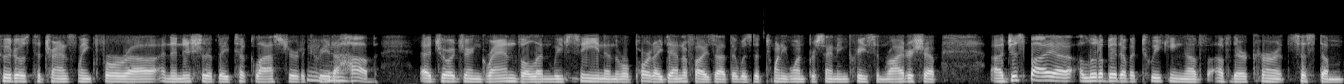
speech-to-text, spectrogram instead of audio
kudos to TransLink for uh, an initiative they took last year to create mm-hmm. a hub at Georgia and Granville, and we've seen, and the report identifies that there was a 21% increase in ridership uh, just by a, a, little bit of a tweaking of, of their current system.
